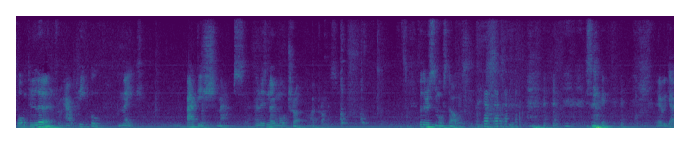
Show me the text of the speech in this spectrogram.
what we can learn from how people make baddish maps. And there's no more Trump, I promise. But there is some more Star Wars. so, there we go.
